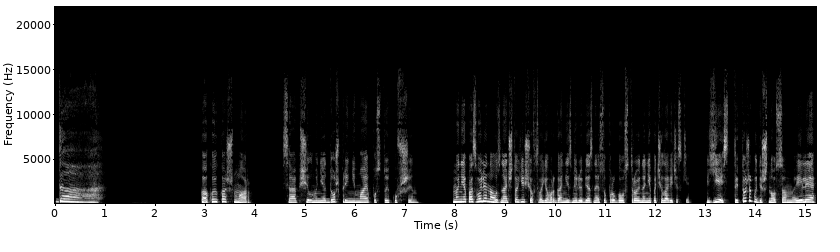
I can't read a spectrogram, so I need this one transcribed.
«Да...» «Какой кошмар!» — сообщил мне Дош, принимая пустой кувшин. «Мне позволено узнать, что еще в твоем организме любезная супруга устроена не по-человечески. Есть ты тоже будешь носом или...»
